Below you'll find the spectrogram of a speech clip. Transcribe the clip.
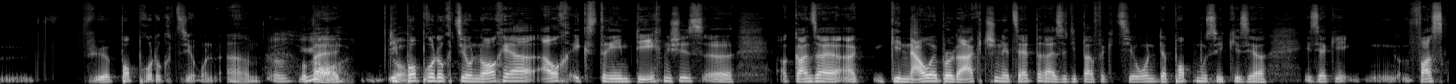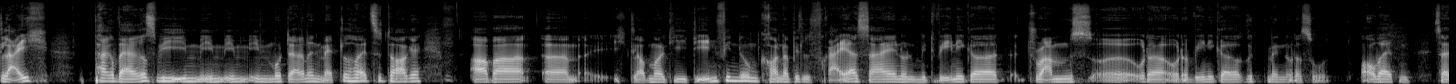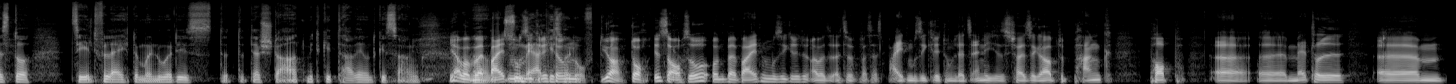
für Popproduktion. Ähm, äh, wobei ja, die ja. Popproduktion nachher auch extrem technisch ist, äh, ganz eine, eine, genaue Production etc. Also die Perfektion der Popmusik ist ja, ist ja fast gleich pervers wie im, im, im, im modernen Metal heutzutage. Aber ähm, ich glaube mal, die Ideenfindung kann ein bisschen freier sein und mit weniger Drums äh, oder, oder weniger Rhythmen oder so arbeiten. Das heißt, da zählt vielleicht einmal nur das, der Start mit Gitarre und Gesang. Ja, aber bei ähm, beiden so Musikrichtungen, halt oft. ja, doch, ist auch so. Und bei beiden Musikrichtungen, aber also was heißt beiden Musikrichtungen? Letztendlich ist es scheißegal, ob du Punk, Pop, äh, äh, Metal, ähm,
